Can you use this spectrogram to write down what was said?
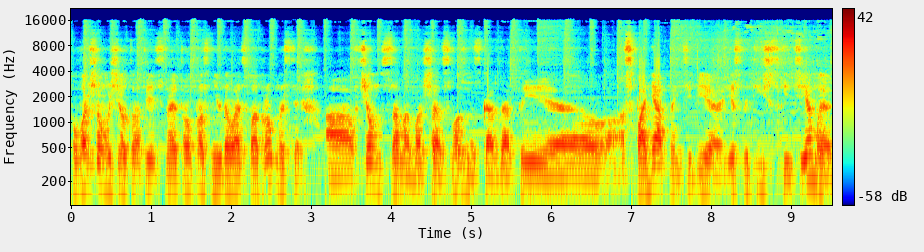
по большому счету ответить на этот вопрос, не вдаваясь в подробности. А в чем самая большая сложность, когда ты э, с понятной тебе эстетические темы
